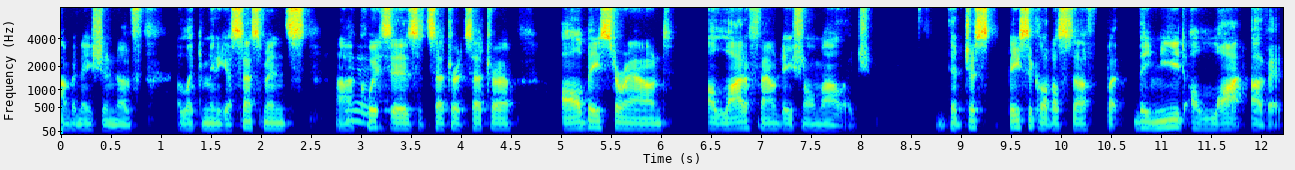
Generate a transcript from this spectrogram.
combination of uh, like mini assessments, uh, Mhm. quizzes, et cetera, et cetera, all based around a lot of foundational knowledge. That just basic level stuff, but they need a lot of it,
